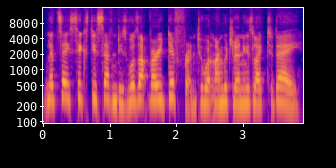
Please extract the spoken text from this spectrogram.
let's say 60s 70s was that very different to what language learning is like today?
